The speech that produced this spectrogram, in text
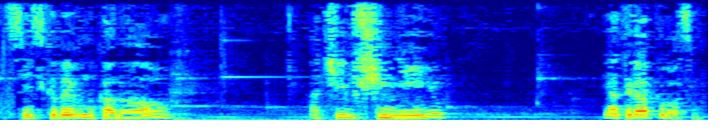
Se inscreve no canal, ative o sininho e até a próxima.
